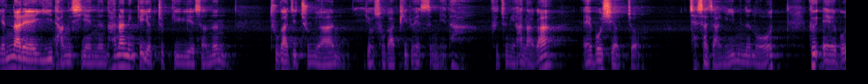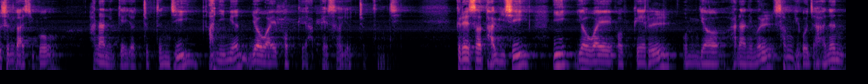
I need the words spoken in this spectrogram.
옛날에 이 당시에는 하나님께 여쭙기 위해서는 두 가지 중요한 요소가 필요했습니다. 그 중에 하나가 에봇이었죠. 제사장이 입는 옷, 그 에봇을 가지고 하나님께 여쭙든지 아니면 여호와의 법궤 앞에서 여쭙든지. 그래서 다윗이 이 여호와의 법궤를 옮겨 하나님을 섬기고자 하는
